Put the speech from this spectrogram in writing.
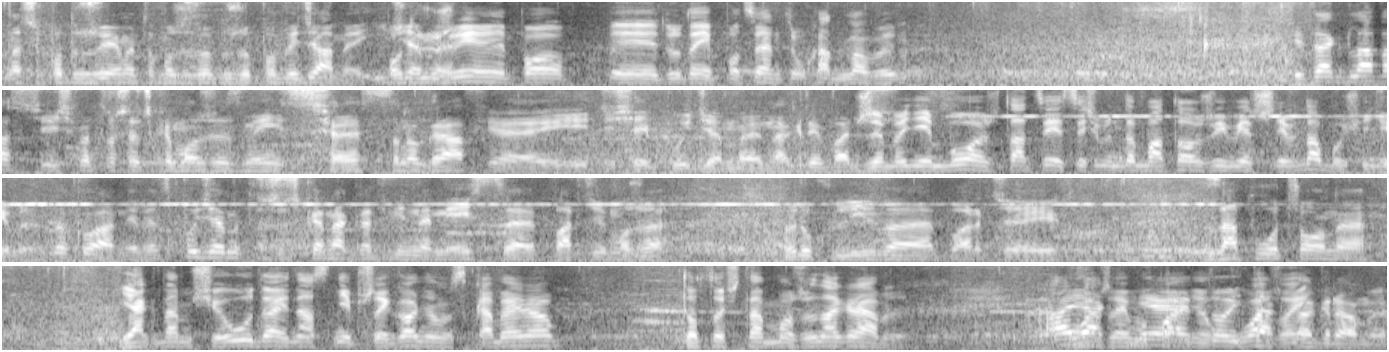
znaczy podróżujemy to może za dużo powiedziane. Idziemy. Podróżujemy po, y, tutaj po centrum handlowym. I tak dla Was chcieliśmy troszeczkę może zmienić scenografię i dzisiaj pójdziemy nagrywać. Żeby nie było, że tacy jesteśmy domatorzy i wiecznie w domu siedzimy. Dokładnie, więc pójdziemy troszeczkę nagrać w inne miejsce, bardziej może ruchliwe, bardziej zatłoczone. Jak nam się uda i nas nie przegonią z kamerą, to coś tam może nagramy. A jak Uważaj, bo nie, panią- to i uważaj. tak nagramy.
